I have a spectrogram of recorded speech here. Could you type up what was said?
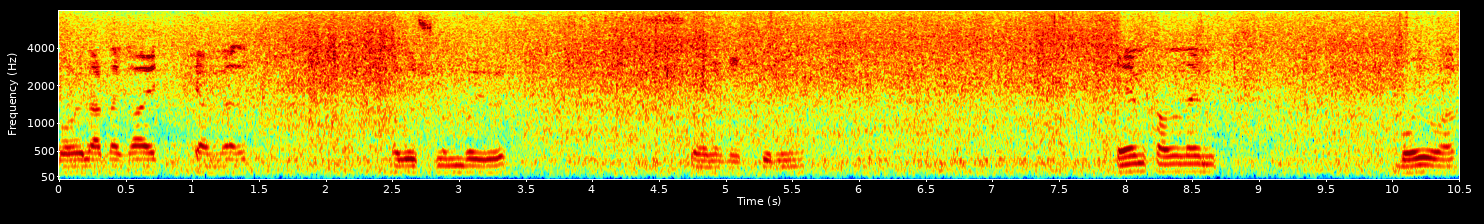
Boylar da gayet mükemmel. Hele şunun boyu. Şöyle göstereyim. Hem kalın hem boyu var.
